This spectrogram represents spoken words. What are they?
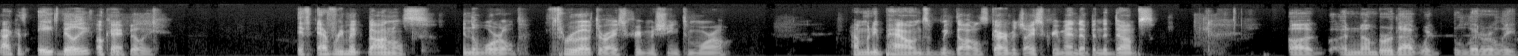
Packets 8 billion? Okay. eight billion. If every McDonald's in the world threw out their ice cream machine tomorrow, how many pounds of McDonald's garbage ice cream end up in the dumps? Uh, a number that would literally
